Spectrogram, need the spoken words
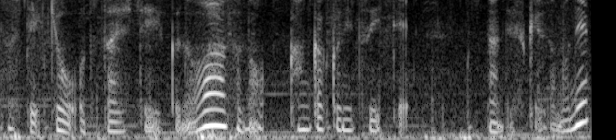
そして今日お伝えしていくのはその感覚についてなんですけれどもね、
